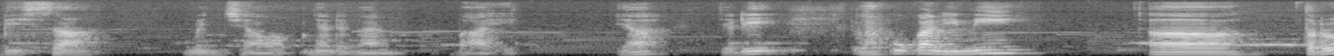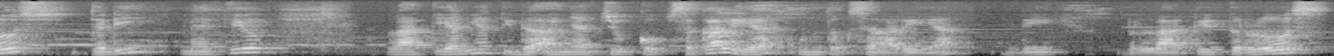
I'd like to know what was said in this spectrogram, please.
bisa menjawabnya dengan baik. Ya, jadi lakukan ini uh, terus. Jadi Matthew latihannya tidak hanya cukup sekali ya untuk sehari ya. Jadi berlatih terus.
